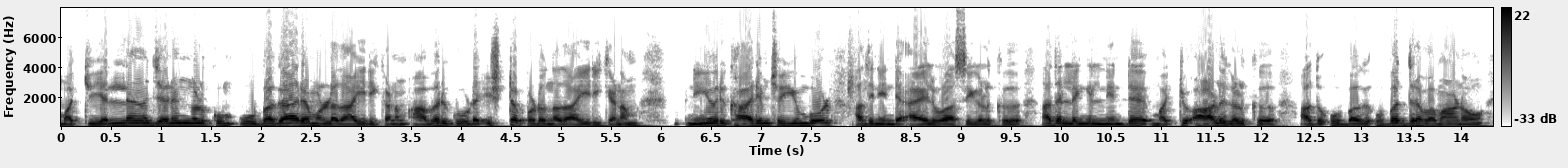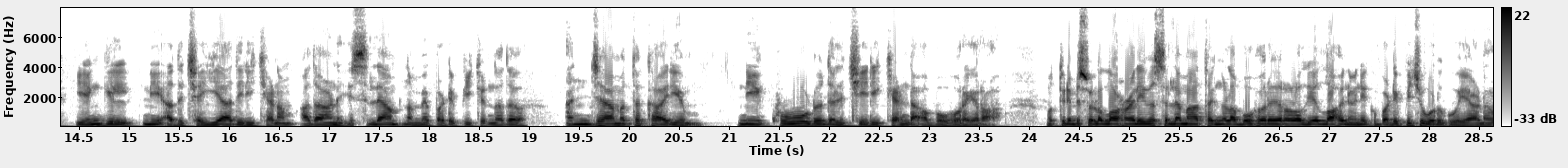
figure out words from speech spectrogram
മറ്റു എല്ലാ ജനങ്ങൾക്കും ഉപകാരമുള്ളതായിരിക്കണം അവർ കൂടെ ഇഷ്ടപ്പെടുന്നതായിരിക്കണം. നീ ഒരു കാര്യം ചെയ്യുമ്പോൾ അത് നിന്റെ അയൽവാസികൾക്ക് അതല്ലെങ്കിൽ നിന്റെ മറ്റു ആളുകൾക്ക് അത് ഉപ ഉപദ്രവമാണോ? എങ്കിൽ നീ അത് ചെയ്യാതിരിക്കണം. അതാണ് ഇസ്ലാം നമ്മെ പഠിപ്പിക്കുന്നത്. അഞ്ചാമത്തെ കാര്യം നീ കൂടുതൽ ചിരിക്കേണ്ട അബൂഹുറൈറ മുത്തുനബി സുല്ലാഹു അലൈഹി വസ്ലമ തങ്ങൾ അബൂഹുറൈറ അള്ളാഹുനുവിനേക്ക് പഠിപ്പിച്ചു കൊടുക്കുകയാണ്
